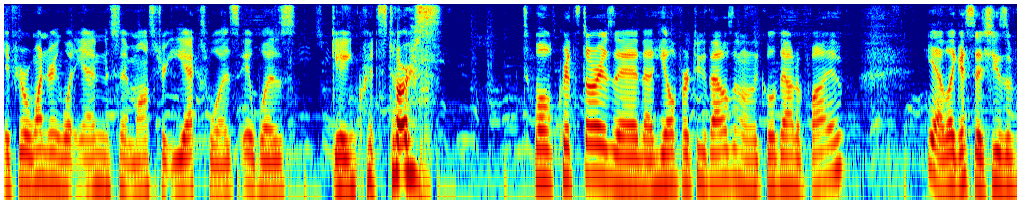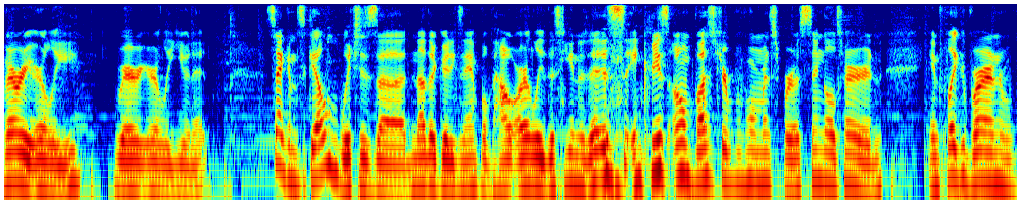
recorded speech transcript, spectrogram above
If you're wondering what Innocent Monster EX was, it was gain crit stars. 12 crit stars and a heal for 2000 on a cooldown of 5. Yeah, like I said, she's a very early, very early unit. Second skill, which is uh, another good example of how early this unit is, increase own buster performance for a single turn. Inflict burn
